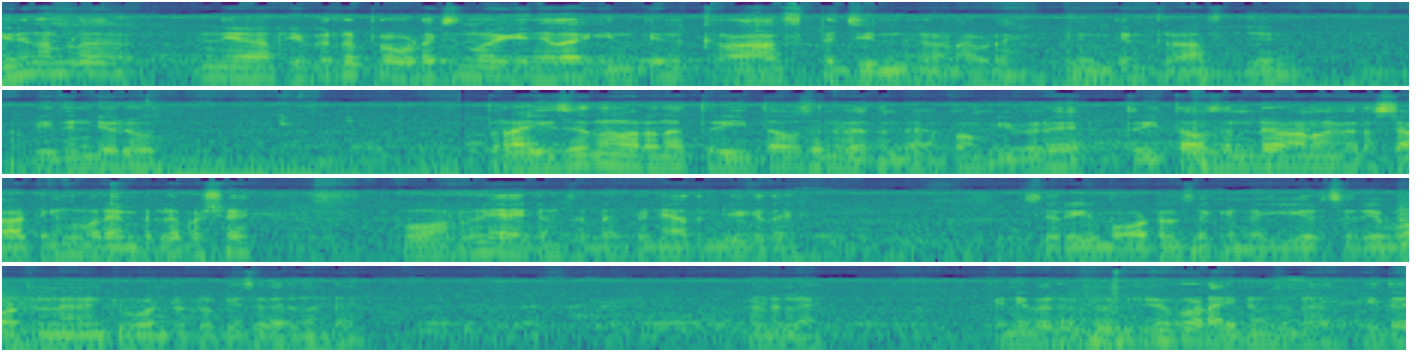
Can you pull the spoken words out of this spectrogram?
ഇനി നമ്മൾ ഇവരുടെ പ്രോഡക്റ്റ്സ് നോക്കി കഴിഞ്ഞാൽ ഇന്ത്യൻ ക്രാഫ്റ്റ് ജിൻ കാണാം അവിടെ. ഇന്ത്യൻ ക്രാഫ്റ്റ് ജിൻ അപ്പോൾ ഇതിന്റെ ഒരു പ്രൈസ് എന്ന് പറയുന്നത് ത്രീ തൗസൻഡ് വരുന്നുണ്ട്. അപ്പം ഇവർ ത്രീ തൗസൻഡ് ആണോ ഇവരുടെ സ്റ്റാർട്ടിംഗ് എന്ന് പറയാൻ പറ്റില്ല. പക്ഷേ കുറേ ഐറ്റംസ് ഉണ്ട്. പിന്നെ അതിന്റെ ഒക്കെ ചെറിയ ബോട്ടിൽസ് ഒക്കെ ഉണ്ട്. ഈ ഒരു ചെറിയ ബോട്ടിലിന് ടു ഹൺഡ്രഡ് റുപ്പീസ് വരുന്നുണ്ട്. കണ്ടില്ലേ? പിന്നെ ഇവർ ഒരുപാട് ഐറ്റംസ് ഉണ്ട്. ഇത്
